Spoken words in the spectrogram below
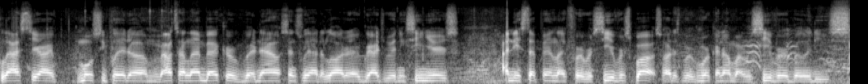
Last year, I mostly played um, outside linebacker, but now since we had a lot of graduating seniors, I need to step in like for a receiver spot, so I just been working on my receiver abilities.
